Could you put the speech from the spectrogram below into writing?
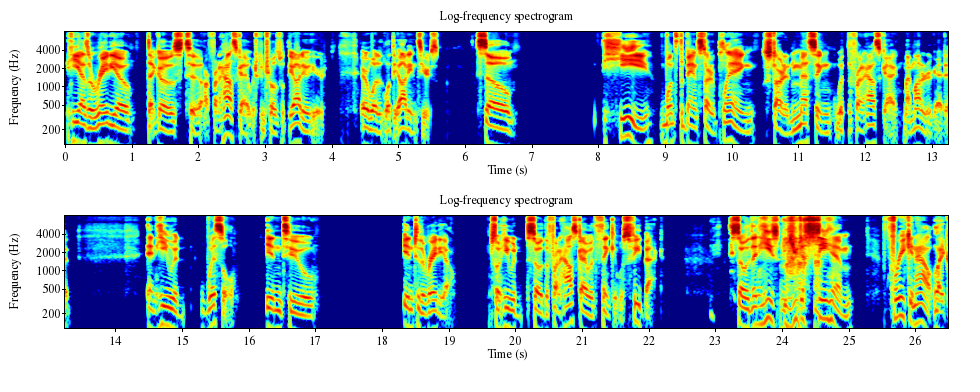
he has a radio that goes to our front of house guy, which controls what the audio hears or what what the audience hears. So he, once the band started playing, started messing with the front of house guy. My monitor guy did, and he would whistle into into the radio. So he would, so the front of house guy would think it was feedback. So then he's, you just see him freaking out, like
